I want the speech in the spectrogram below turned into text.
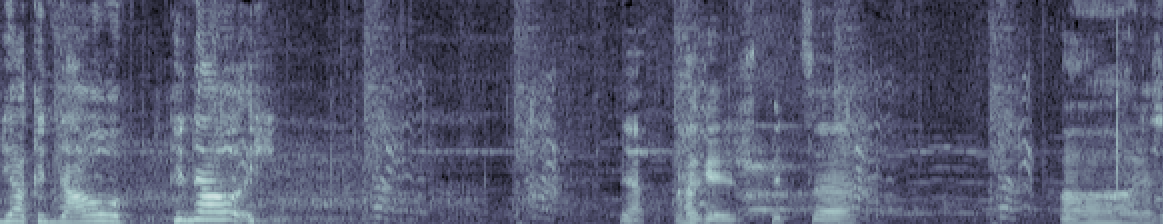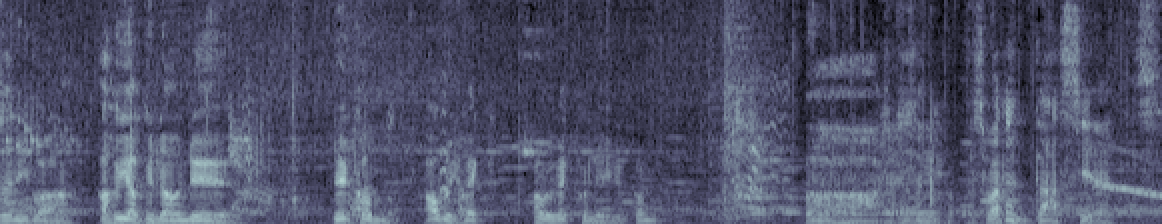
Ja, genau. Genau, ich... Ja, okay, spitze. Oh, das ist doch nicht wahr. Ach ja, genau, nee. Nee, komm, hau mich weg. Hau mich weg, Kollege, komm. Oh, das ist doch nicht wahr. Was war denn das jetzt?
